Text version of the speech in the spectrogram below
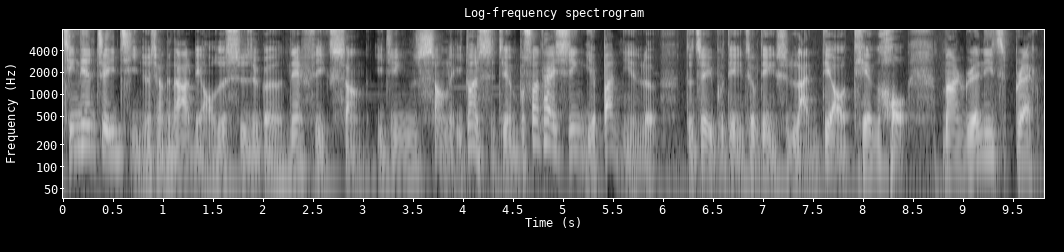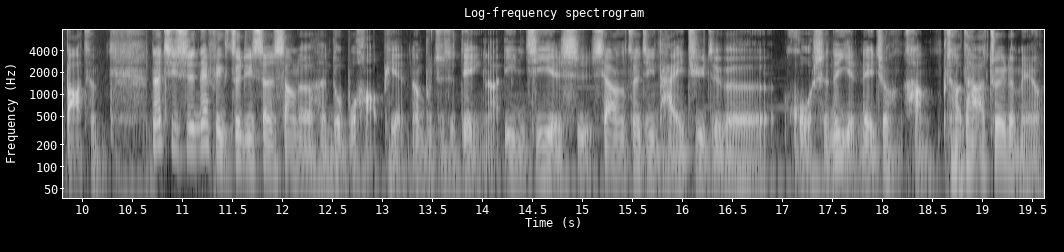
今天这一集呢，想跟大家聊的是这个 Netflix 上已经上了一段时间，不算太新，也半年了的这一部电影。这部电影是《蓝调天后》（Ma Rainey's Black Bottom）。那其实 Netflix 最近上上了很多部好片，那不只是电影啦，影集也是。像最近台剧这个《火神的眼泪》就很夯，不知道大家追了没有？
